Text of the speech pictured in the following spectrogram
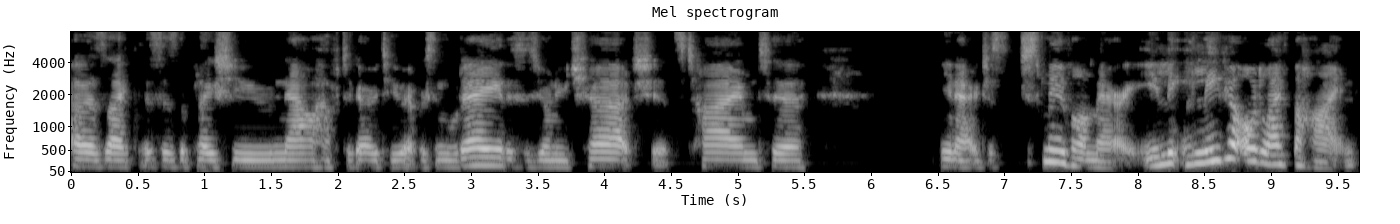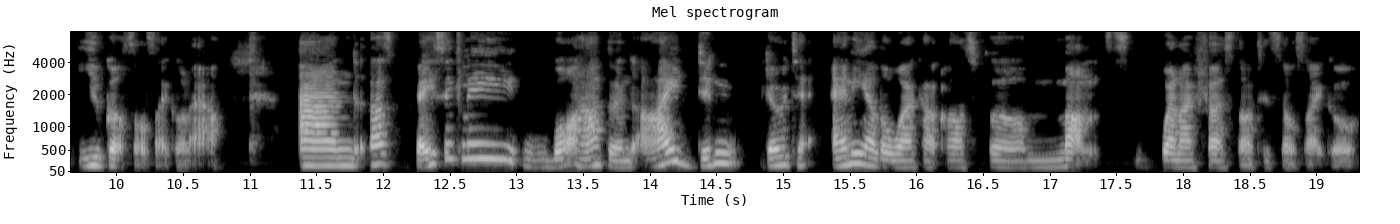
I was like, this is the place you now have to go to every single day. This is your new church. It's time to you know, just just move on, Mary. You, you leave your old life behind. You've got Soul Cycle now. And that's basically what happened. I didn't go to any other workout class for months when I first started Soul Cycle.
